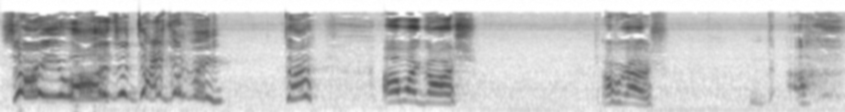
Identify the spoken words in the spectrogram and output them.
Sorry, you all, it's attacking me! Oh my gosh! Oh my gosh!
